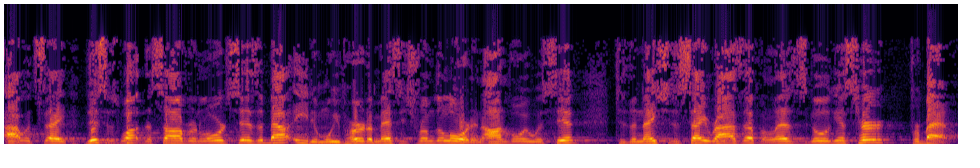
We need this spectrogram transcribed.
I would say, this is what the sovereign Lord says about Edom. We've heard a message from the Lord. An envoy was sent to the nation to say, rise up and let us go against her for battle.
